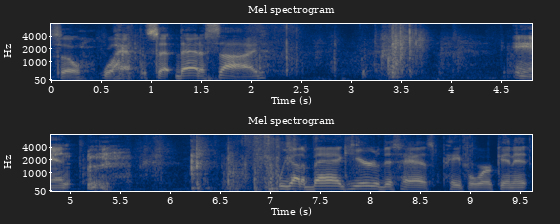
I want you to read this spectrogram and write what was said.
so we'll have to set that aside. And we got a bag here. This has paperwork in it.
